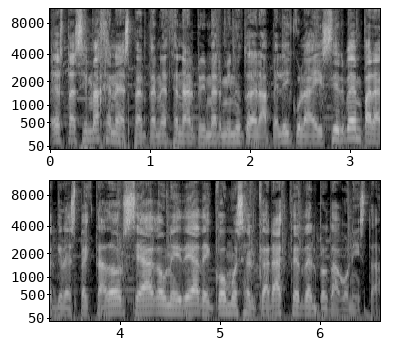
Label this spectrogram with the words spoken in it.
Estas imágenes pertenecen al primer minuto de la película y sirven para que el espectador se haga una idea de cómo es el carácter del protagonista.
